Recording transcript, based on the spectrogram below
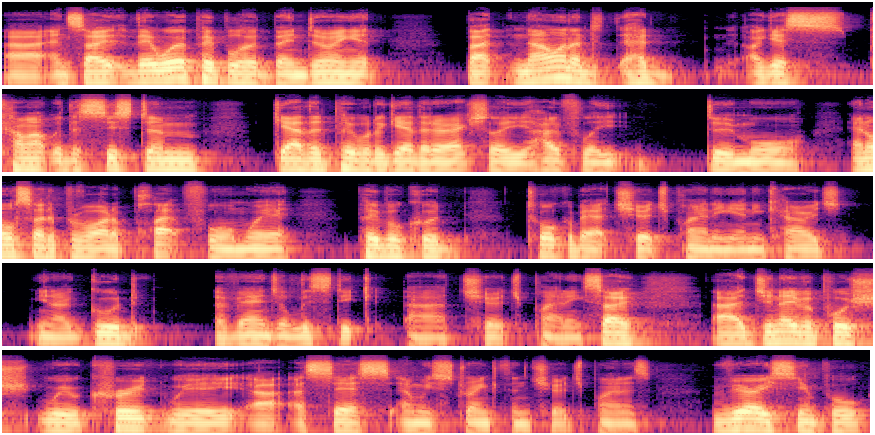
Uh, and so there were people who had been doing it, but no one had, had, I guess, come up with a system, gathered people together to actually, hopefully, do more, and also to provide a platform where people could talk about church planting and encourage, you know, good evangelistic uh, church planting. So, uh, Geneva Push, we recruit, we uh, assess, and we strengthen church planters. Very simple.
